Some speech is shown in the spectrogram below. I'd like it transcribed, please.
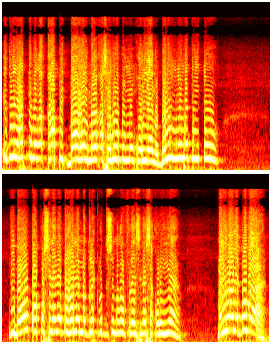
E di lahat ng mga kapitbahay, mga kasalubong mong Koreano, dalhin mo na dito. Di ba? Tapos sila na bahala mag-recruit sa mga friends nila sa Korea. Maliwanag po ba? Yes.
